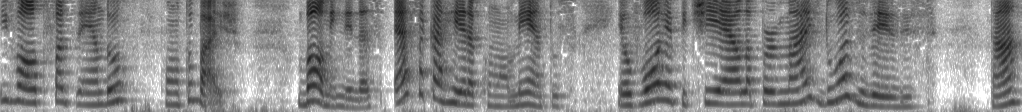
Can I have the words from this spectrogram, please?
e volto fazendo ponto baixo. Bom, meninas, essa carreira com aumentos, eu vou repetir ela por mais duas vezes, tá?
